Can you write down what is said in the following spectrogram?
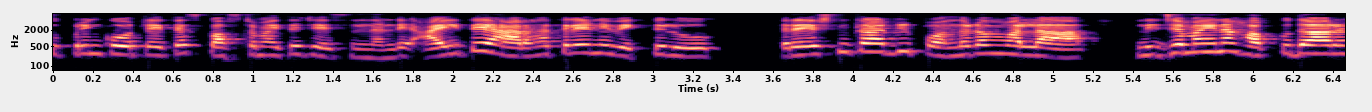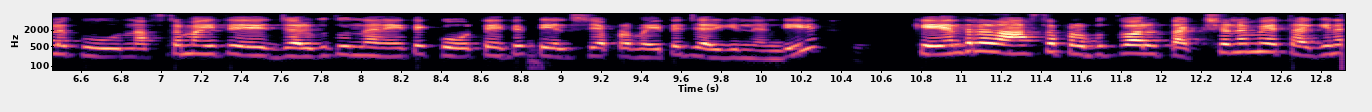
సుప్రీంకోర్టు అయితే స్పష్టమైతే చేసిందండి. అయితే అర్హత లేని వ్యక్తులు రేషన్ కార్డులు పొందడం వల్ల నిజమైన హక్కుదారులకు నష్టమైతే జరుగుతుందని అయితే కోర్టు అయితే తేల్చి చెప్పడం అయితే జరిగిందండి. కేంద్ర రాష్ట్ర ప్రభుత్వాలు తక్షణమే తగిన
